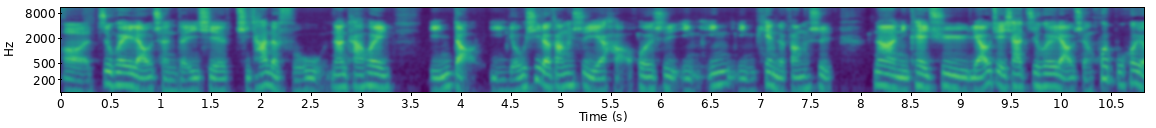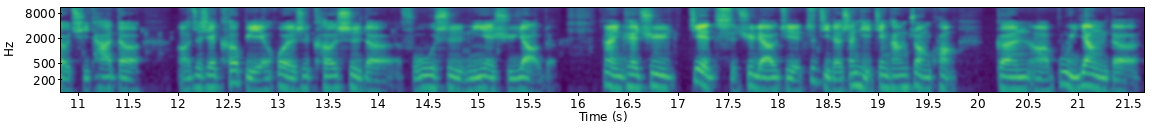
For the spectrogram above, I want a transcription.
呃智慧疗程的一些其他的服务，那它会引导以游戏的方式也好，或者是影音影片的方式，那你可以去了解一下智慧疗程会不会有其他的。呃，这些科别或者是科室的服务是你也需要的，那你可以去借此去了解自己的身体健康状况，跟呃不一样的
